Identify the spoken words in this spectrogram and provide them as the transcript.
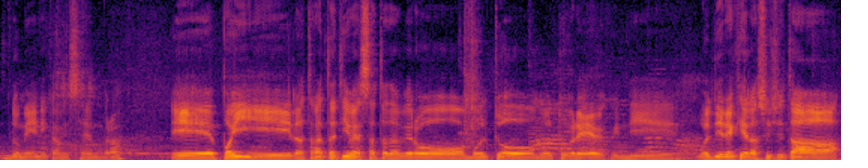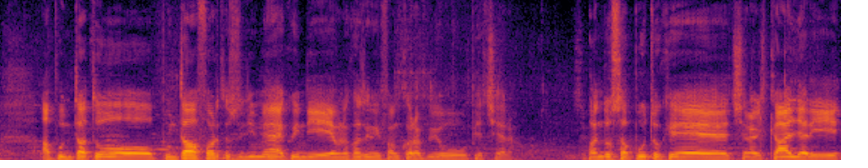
domenica mi sembra e poi la trattativa è stata davvero molto, molto breve quindi vuol dire che la società ha puntato, puntava forte su di me quindi è una cosa che mi fa ancora più piacere. Quando ho saputo che c'era il Cagliari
